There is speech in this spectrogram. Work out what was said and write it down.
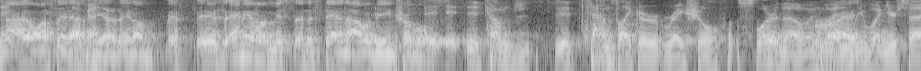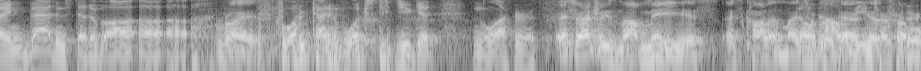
I don't want to say that Okay. here. You know, if there's any of them misunderstand, I would be in trouble. It, it, it comes. It sounds like a racial slur, though, and Right. when when you're saying that instead of uh uh uh. right. What kind of looks did you get in the locker room? It's actually it's not me. It's it's Colin, my Oh, interpreter. Colin, the interpreter.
